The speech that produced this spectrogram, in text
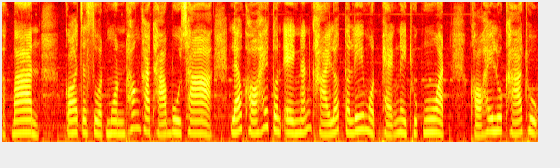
จากบ้าน ก็จะสวดมนต์ท่องคาถาบูชา แล้วขอให้ตนเองนั้นขายลอตเตอรี่หมดแผงในทุกงวด ขอให้ลูกค้าถูก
